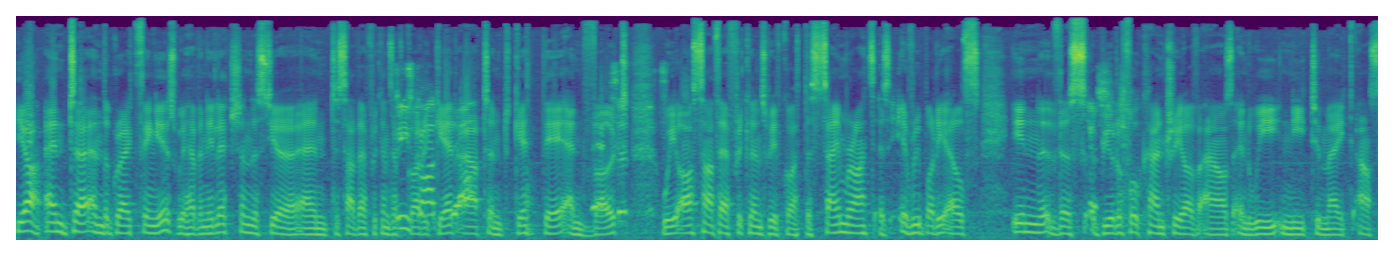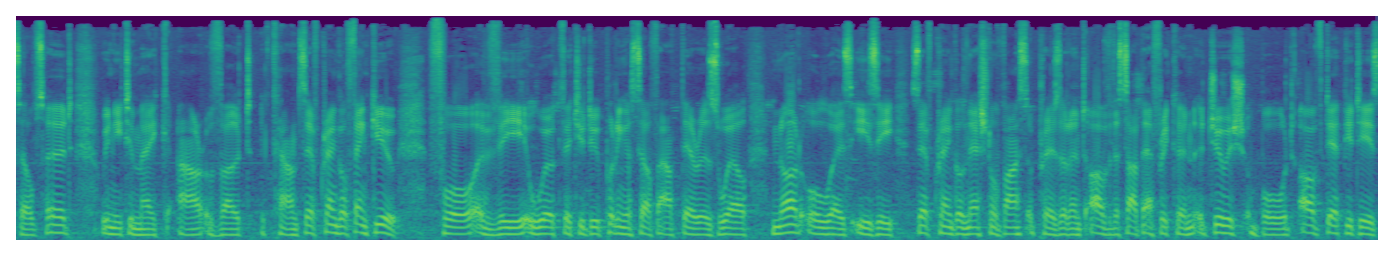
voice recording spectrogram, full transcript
yeah. And uh, and the great thing is, we have an election this year, and South Africans have We've got, got- to get yeah. out and get there and vote. it, that's We are South Africans. We've got the same rights as everybody else in this beautiful country of ours, and we need to make ourselves heard. We need to make our vote count. Zev Krengel, thank you for the work that you do, putting yourself out there as well. Not always easy. Zev Krengel, National Vice President of the South African Jewish Board of Deputies.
